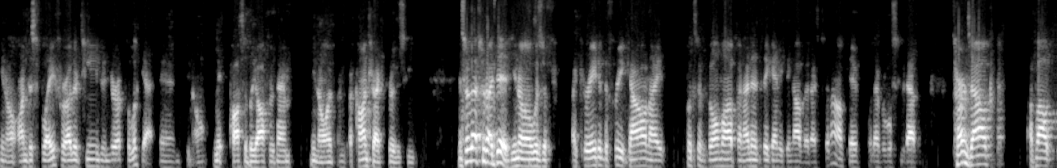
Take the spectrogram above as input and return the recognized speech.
you know, on display for other teams in Europe to look at, and you know, possibly offer them, you know, a, a contract for the season. And so that's what I did. You know, it was a, I created the free account. I put some film up, and I didn't think anything of it. I said, oh, okay, whatever, we'll see what happens. Turns out, about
